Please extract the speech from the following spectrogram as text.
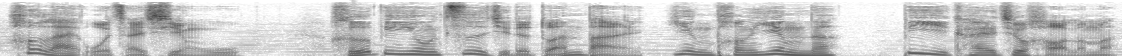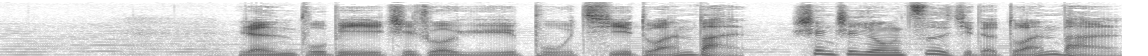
后来我才醒悟，何必用自己的短板硬碰硬呢？避开就好了吗？人不必执着于补齐短板，甚至用自己的短板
